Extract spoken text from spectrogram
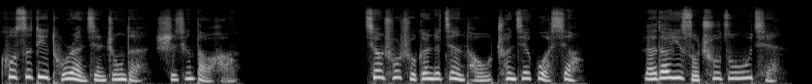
酷似地图软件中的实景导航。江楚楚跟着箭头穿街过巷，来到一所出租屋前。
